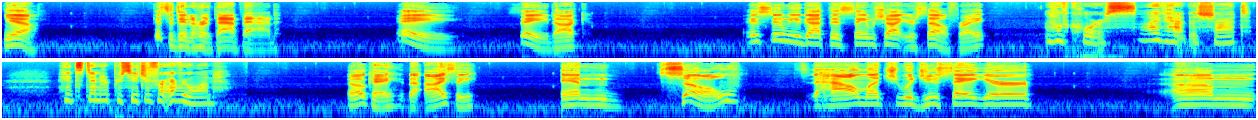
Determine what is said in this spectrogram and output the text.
Yeah. Guess it didn't hurt that bad. Hey, say, Doc. I assume you got this same shot yourself, right? Of course. I've had this shot. It's standard procedure for everyone. Okay, I see. And so, how much would you say your um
